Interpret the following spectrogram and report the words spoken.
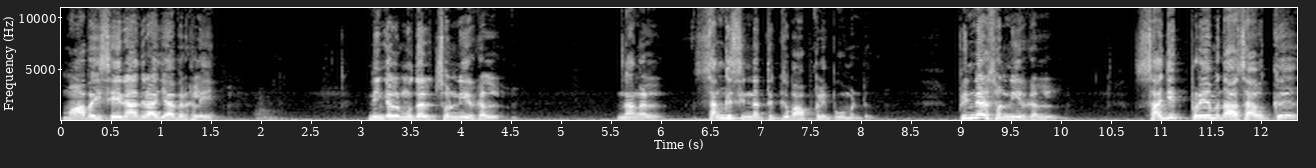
மாவை சேனாதிராஜா அவர்களே நீங்கள் முதல் சொன்னீர்கள் நாங்கள் சங்கு சின்னத்திற்கு வாக்களிப்போம் என்று பின்னர் சொன்னீர்கள் சஜித் பிரேமதாசாவுக்கு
